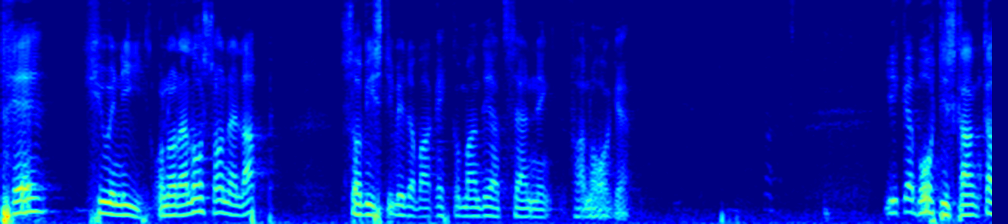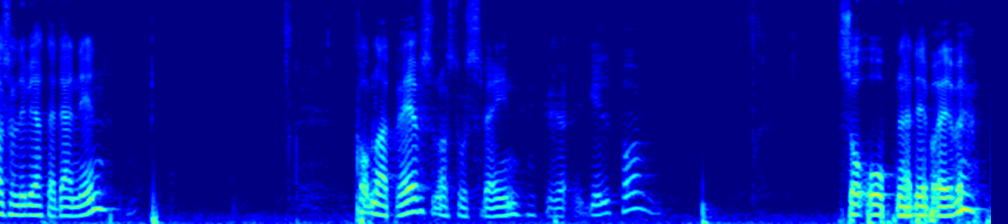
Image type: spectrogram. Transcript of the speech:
329. Og når det lå sånn en lapp, så visste vi det var rekommandert sending fra Norge. Gikk jeg bort til skranka, så leverte jeg den inn. kom det et brev som det sto Svein Gild på. Så åpna jeg det brevet.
